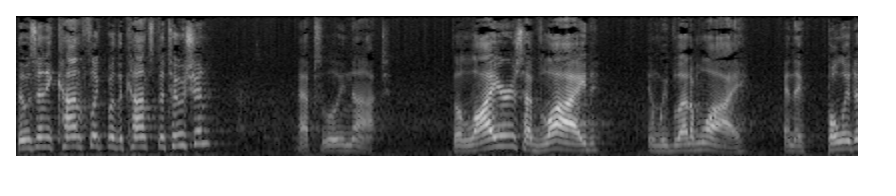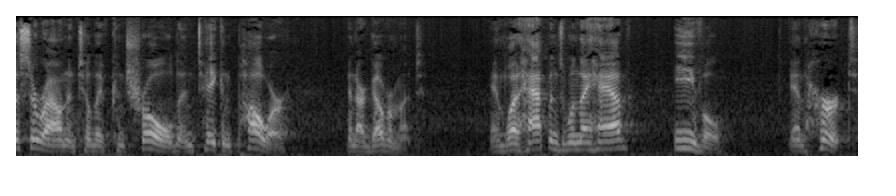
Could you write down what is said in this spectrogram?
there was any conflict with the Constitution? Absolutely not. The liars have lied, and we've let them lie, and they've bullied us around until they've controlled and taken power in our government. And what happens when they have? Evil and hurt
